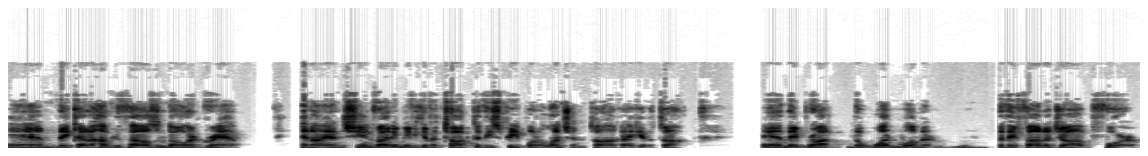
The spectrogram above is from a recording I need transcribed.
and they got a hundred thousand dollar grant, and I and she invited me to give a talk to these people at a luncheon talk. I gave a talk, and they brought the one woman that they found a job for,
